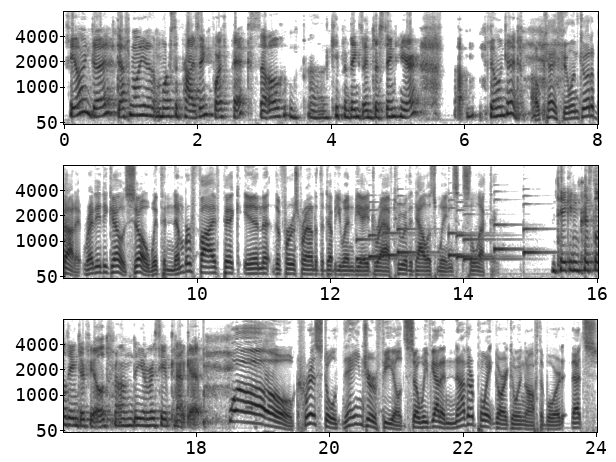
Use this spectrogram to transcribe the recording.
Feeling good. Definitely a more surprising fourth pick. So uh, keeping things interesting here. Um, feeling good. Okay, feeling good about it. Ready to go. So, with the number five pick in the first round of the WNBA draft, who are the Dallas Wings selecting? I'm taking Crystal Dangerfield from the University of Connecticut. Whoa, Crystal Dangerfield. So we've got another point guard going off the board. That's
